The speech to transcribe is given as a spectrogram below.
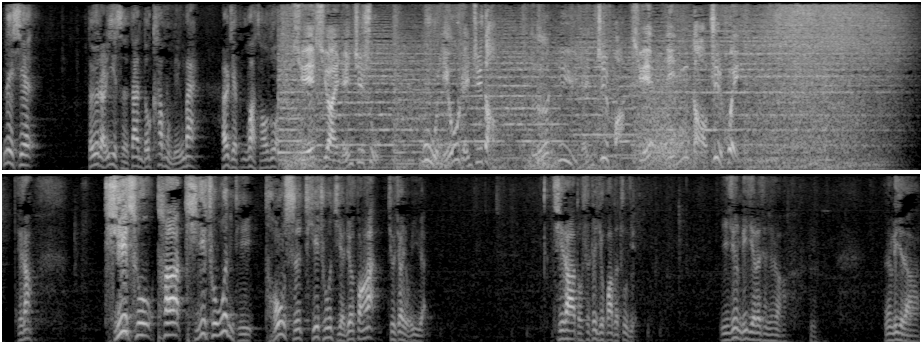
那些都有点意思，但都看不明白，而且无法操作。学选人之术，悟留人之道。得育人之法，学领导智慧。写上，提出他提出问题，同时提出解决方案，就叫有意愿。其他都是这句话的注解。已经理解了，陈先生，能理解的啊？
